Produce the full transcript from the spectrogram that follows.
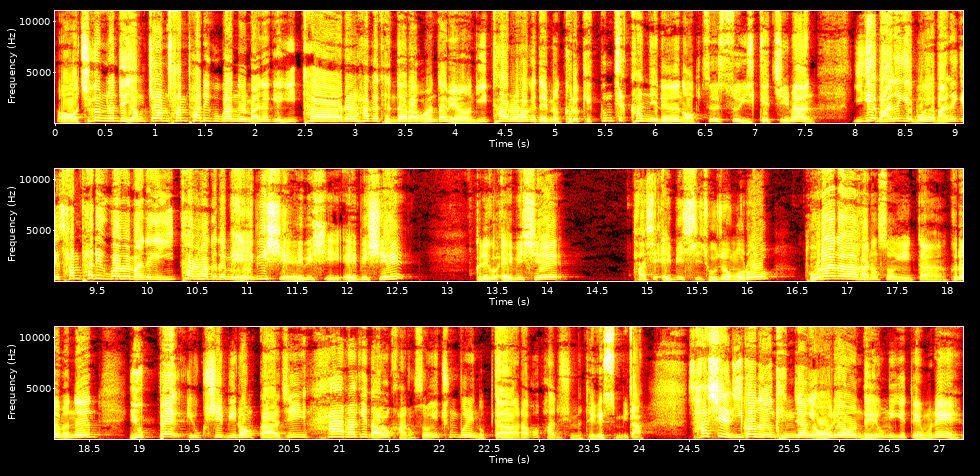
어, 지금 현재 0.382 구간을 만약에 이탈을 하게 된다라고 한다면, 이탈을 하게 되면 그렇게 끔찍한 일은 없을 수 있겠지만, 이게 만약에 뭐예요? 만약에 382 구간을 만약에 이탈을 하게 되면 ABC, ABC, ABC, 그리고 ABC의 다시 ABC 조정으로 돌아나갈 가능성이 있다. 그러면은 661원까지 하락이 나올 가능성이 충분히 높다라고 봐주시면 되겠습니다. 사실 이거는 굉장히 어려운 내용이기 때문에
